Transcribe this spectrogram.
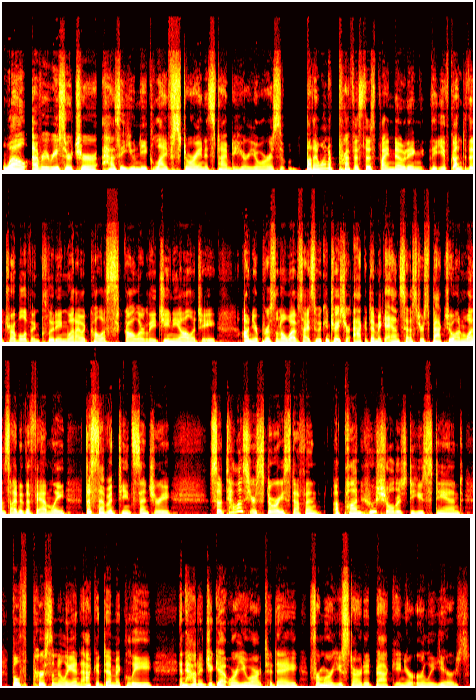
Well, every researcher has a unique life story, and it's time to hear yours. But I want to preface this by noting that you've gone to the trouble of including what I would call a scholarly genealogy on your personal website so we can trace your academic ancestors back to, on one side of the family, the 17th century. So tell us your story, Stefan. Upon whose shoulders do you stand, both personally and academically? And how did you get where you are today from where you started back in your early years?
